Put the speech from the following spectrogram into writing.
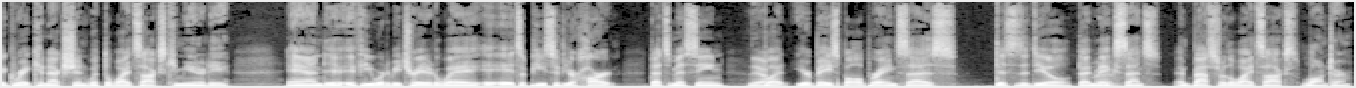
a great connection with the White Sox community. And if he were to be traded away, it's a piece of your heart that's missing. Yeah. But your baseball brain says this is a deal that makes sense and best for the White Sox long term.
